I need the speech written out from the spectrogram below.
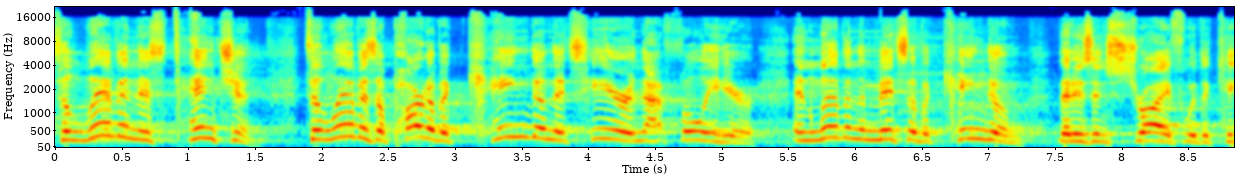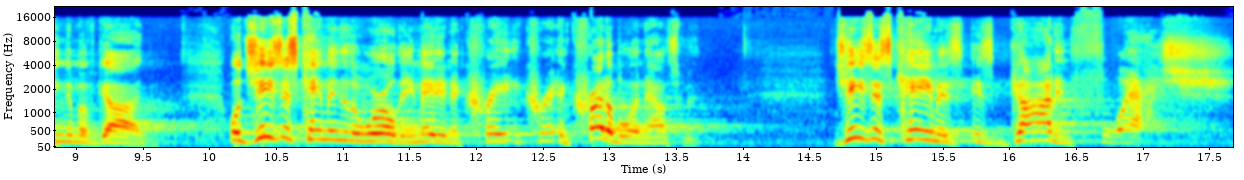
to live in this tension to live as a part of a kingdom that's here and not fully here, and live in the midst of a kingdom that is in strife with the kingdom of God. Well, Jesus came into the world and he made an incredible announcement. Jesus came as, as God in flesh.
